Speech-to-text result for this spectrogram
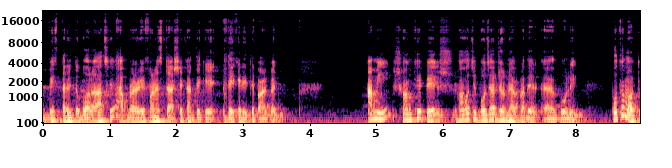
বিস্তারিত বলা আছে। আপনারা রেফারেন্সটা সেখান থেকে দেখে নিতে পারবেন। আমি সংক্ষেপে সহজে বোঝার জন্য আপনাদের বলি। প্রথমত,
